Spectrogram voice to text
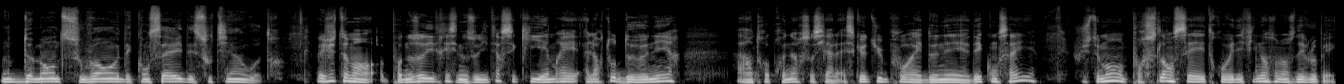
on demande souvent des conseils, des soutiens ou autres. Mais justement, pour nos auditrices et nos auditeurs, c'est qui aimeraient à leur tour devenir entrepreneur social. Est-ce que tu pourrais donner des conseils justement pour se lancer et trouver des financements, se développer?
